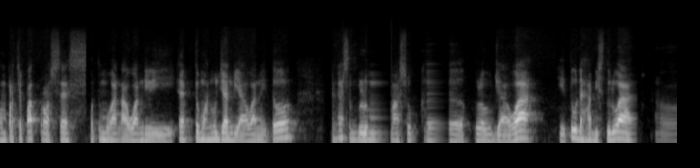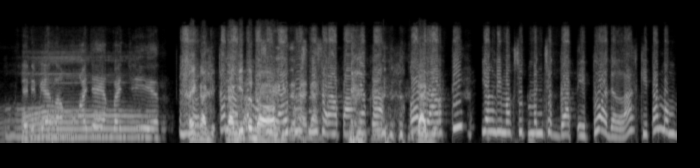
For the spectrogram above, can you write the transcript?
mempercepat proses pertumbuhan awan di eh pertumbuhan hujan di awan itu karena sebelum masuk ke Pulau Jawa itu udah habis duluan. Oh, jadi biar Lampung aja yang banjir. Eh nggak Kan gitu dong. Bagus nih serapannya kak. Oh gi- berarti yang dimaksud mencegat itu adalah kita mem-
